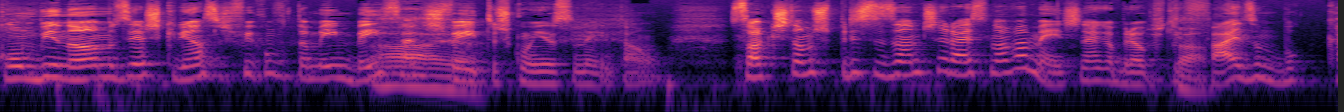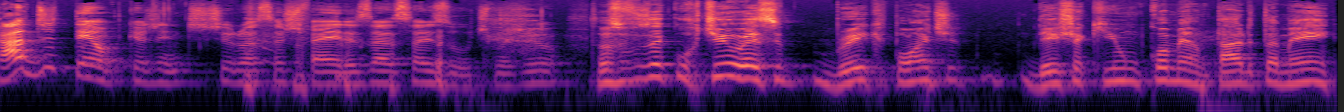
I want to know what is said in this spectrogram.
combinamos e as crianças ficam também bem Ah, satisfeitas com isso, né? Então, só que estamos precisando tirar isso novamente, né, Gabriel? Porque Tá. faz um bocado de tempo que a gente tirou essas férias, essas últimas, viu? Então, se você curtiu esse Breakpoint, deixa aqui um comentário também.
